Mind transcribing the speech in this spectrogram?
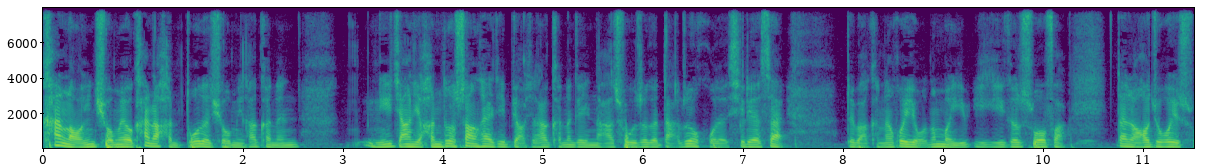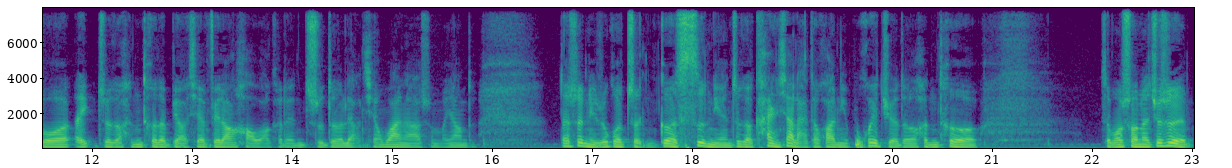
看老鹰球没有看到很多的球迷，他可能你讲起亨特上赛季表现，他可能给你拿出这个打热火的系列赛。对吧？可能会有那么一一一个说法，但然后就会说，哎，这个亨特的表现非常好啊，可能值得两千万啊，什么样的？但是你如果整个四年这个看下来的话，你不会觉得亨特怎么说呢？就是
